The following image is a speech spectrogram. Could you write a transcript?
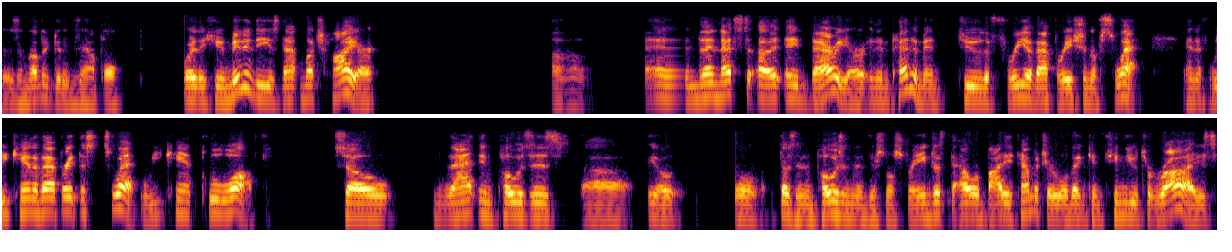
is another good example where the humidity is that much higher. Uh, and then that's a, a barrier, an impediment to the free evaporation of sweat. And if we can't evaporate the sweat, we can't cool off. So that imposes, uh, you know, well, doesn't impose an additional strain, just our body temperature will then continue to rise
